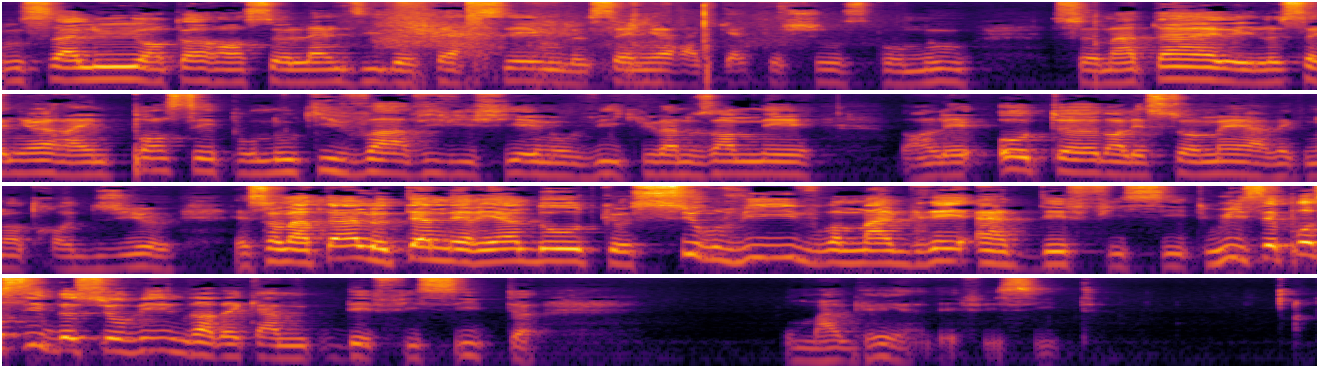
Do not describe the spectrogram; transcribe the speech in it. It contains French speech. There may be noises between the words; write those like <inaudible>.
Vous salue encore en ce lundi de percée où le Seigneur a quelque chose pour nous. Ce matin, et le Seigneur a une pensée pour nous qui va vivifier nos vies, qui va nous emmener dans les hauteurs, dans les sommets avec notre Dieu. Et ce matin, le thème n'est rien d'autre que survivre malgré un déficit. Oui, c'est possible de survivre avec un déficit ou malgré un déficit.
